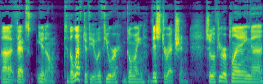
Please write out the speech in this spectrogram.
uh, that's, you know, to the left of you if you were going this direction. So if you were playing uh,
